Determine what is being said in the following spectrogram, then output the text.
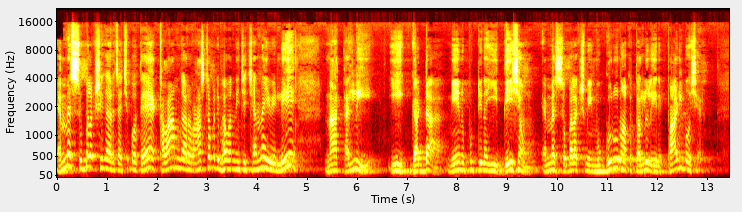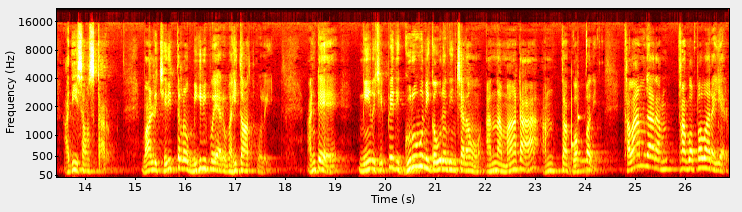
ఎంఎస్ సుబ్బలక్ష్మి గారు చచ్చిపోతే కలాం గారు రాష్ట్రపతి భవన్ నుంచి చెన్నై వెళ్ళి నా తల్లి ఈ గడ్డ నేను పుట్టిన ఈ దేశం ఎంఎస్ సుబ్బలక్ష్మి ముగ్గురు నాకు తల్లు లేని పాడి మోశారు. అది సంస్కారం. వాళ్ళు చరిత్రలో మిగిలిపోయారు మహితాత్ములై. అంటే నేను చెప్పేది గురువుని గౌరవించడం అన్న మాట అంత గొప్పది. కలాం గారు అంత గొప్పవారయ్యారు.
